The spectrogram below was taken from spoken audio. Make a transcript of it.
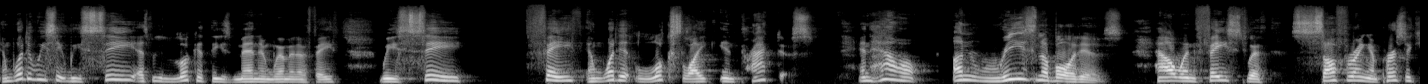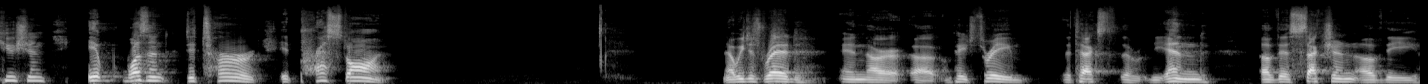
And what do we see? We see, as we look at these men and women of faith, we see faith and what it looks like in practice and how unreasonable it is. How, when faced with suffering and persecution, it wasn't deterred, it pressed on. Now, we just read in our uh, on page three the text, the, the end of this section of the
